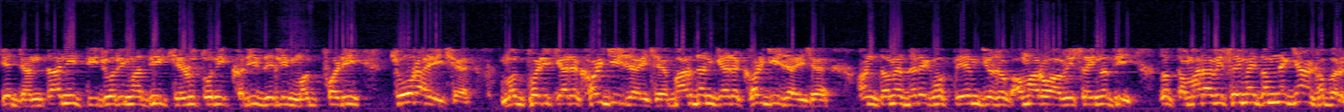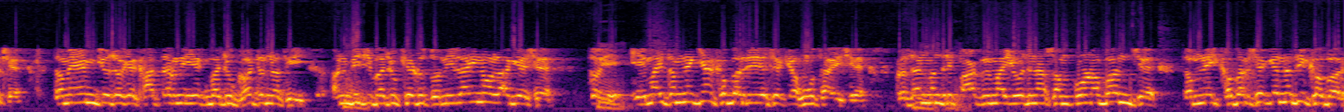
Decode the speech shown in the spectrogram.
કે જનતાની તિજોરીમાંથી ખેડૂતોની ખરીદેલી મગફળી ચોરાઈ છે. મગફળી ક્યારે ખળગી જાય છે બારદાન ક્યારે ખળગી જાય છે? અને તમે દરેક વખતે એમ કહો છો કે અમારો આ વિષય નથી. તો તમારા વિષયમાં તમને ક્યાં ખબર છે? તમે એમ કહો છો કે ખાતરની એક બાજુ ઘટ નથી અને બીજી બાજુ ખેડૂતોની લાઈનો લાગે છે. તો એમાં તમને ક્યાં ખબર રહે છે કે શું થાય છે? પ્રધાનમંત્રી પાક વીમા યોજના સંપૂર્ણ બંધ છે. તમને ખબર છે કે નથી ખબર?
